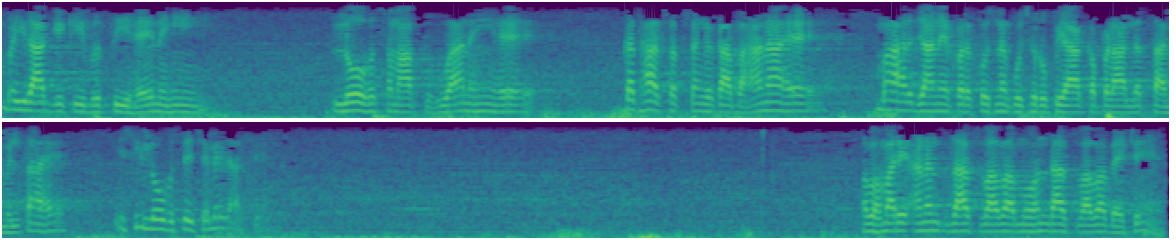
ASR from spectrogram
वैराग्य की वृत्ति है नहीं, लोभ समाप्त हुआ नहीं है, कथा सत्संग का बहाना है, बाहर जाने पर कुछ न कुछ रुपया, कपड़ा, लत्ता मिलता है, इसी लोभ से चले जाते हैं। अब हमारे अनंत दास बाबा, मोहनदास बाबा बैठे हैं।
